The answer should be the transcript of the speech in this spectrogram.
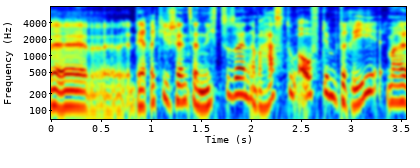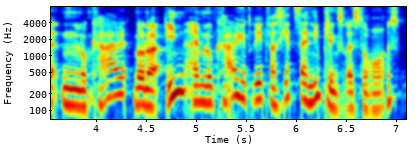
äh, der Recki scheint es ja nicht zu sein, aber hast du auf dem Dreh mal ein Lokal oder in einem Lokal gedreht, was jetzt dein Lieblingsrestaurant ist?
